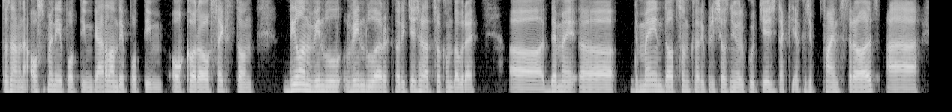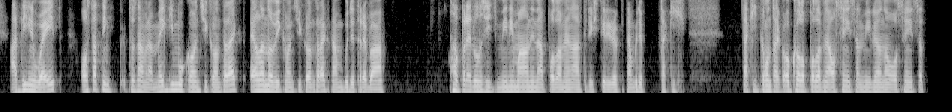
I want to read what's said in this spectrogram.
to znamená Osman je pod tým, Garland je pod tým, Okoro, Sexton, Dylan Windl, Windler, ktorý tiež hrá celkom dobre, uh, Deme, uh, Demain Dodson, ktorý prišiel z New Yorku, tiež taký akože fajn strelec. A, a Dean Wade, Ostatný, to znamená, Megimu končí kontrakt, Elenovi končí kontrakt, tam bude treba ho predlžiť minimálne na podľa mňa na 3-4 roky, tam bude takých, taký kontrakt okolo podľa mňa 80 miliónov, 85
